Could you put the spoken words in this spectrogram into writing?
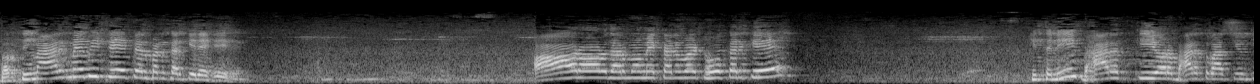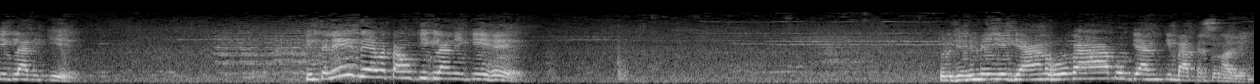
भक्ति मार्ग में भी ट्रेटर बन करके रहे हैं। और और धर्मों में कन्वर्ट हो करके कितनी भारत की और भारतवासियों की ग्लानी की है। कितनी देवताओं की ग्लानी की है। तो जिनमें ये ज्ञान होगा, वो ज्ञान की बातें सुनावेंगे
